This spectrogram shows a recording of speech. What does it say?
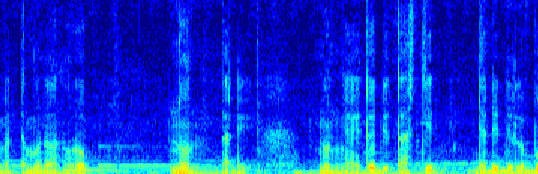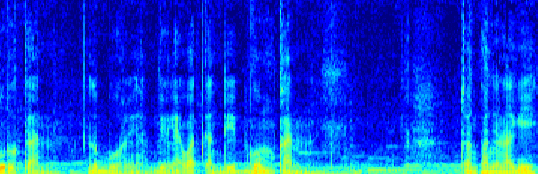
bertemu dengan huruf nun tadi. Nunnya itu ditasjid jadi dileburkan lebur ya dilewatkan digomkan contohnya lagi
